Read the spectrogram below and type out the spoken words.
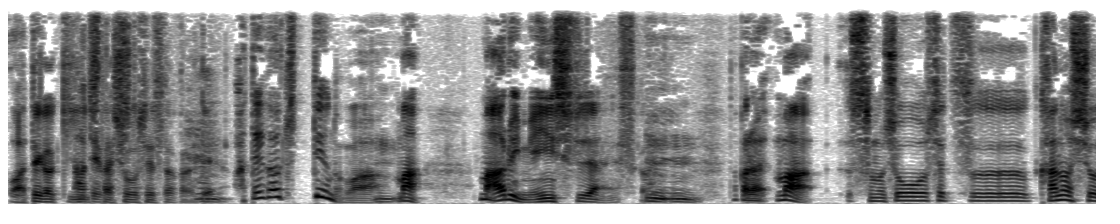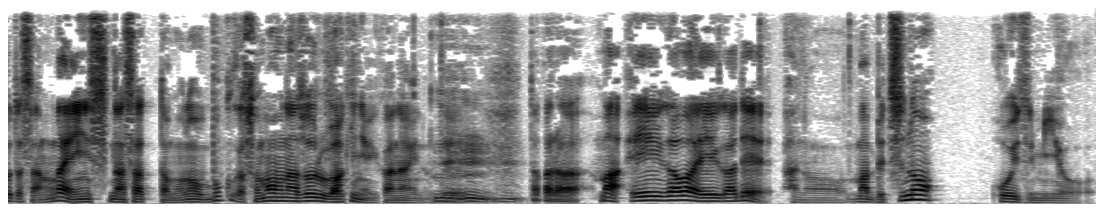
を当て書きした小説だからで、当て書きっていうのは、うん、まあ、まあ、ある意味演出じゃないですか。うんうん、だから、まあ、その小説家の塩田さんが演出なさったものを僕がそのままなぞるわけにはいかないので、うんうんうん、だから、まあ、映画は映画であの、まあ、別の大泉洋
